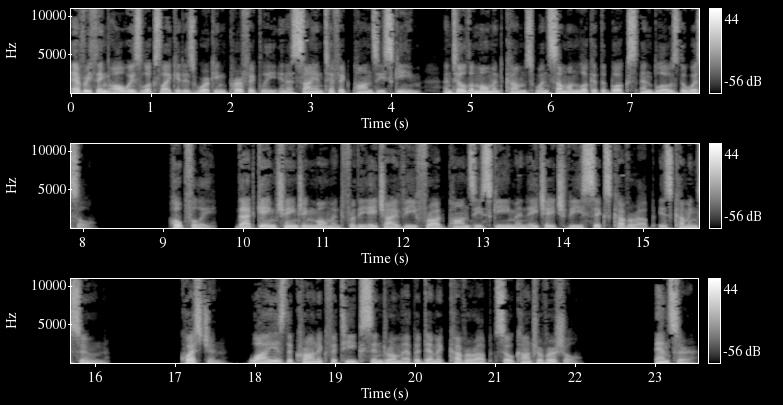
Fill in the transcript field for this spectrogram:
Everything always looks like it is working perfectly in a scientific Ponzi scheme, until the moment comes when someone look at the books and blows the whistle. Hopefully, that game-changing moment for the HIV fraud Ponzi scheme and HHV6 cover-up is coming soon. Question. Why is the chronic fatigue syndrome epidemic cover-up so controversial? Answer.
